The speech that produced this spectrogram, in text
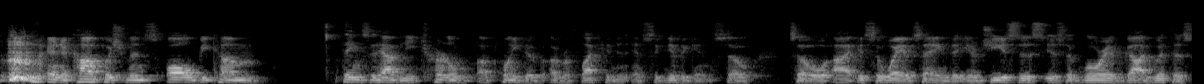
and accomplishments all become things that have an eternal uh, point of, of reflection and, and, significance. So, so uh, it's a way of saying that you know Jesus is the glory of God with us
